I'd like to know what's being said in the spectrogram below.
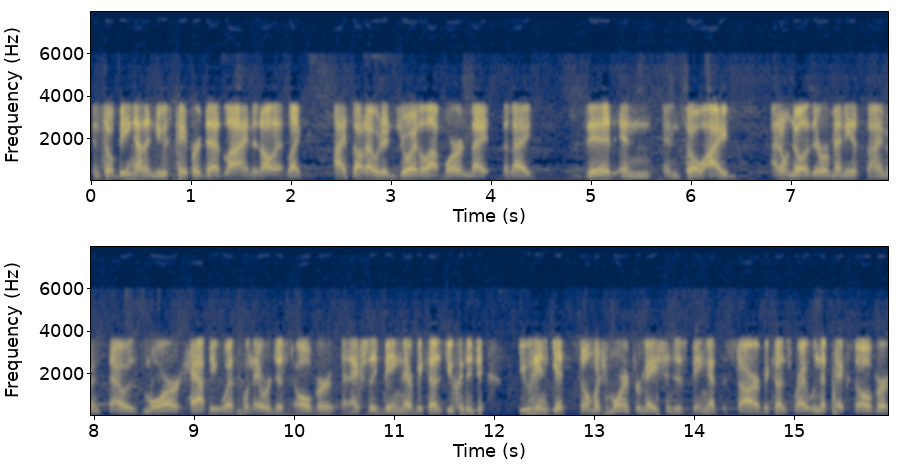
And so being on a newspaper deadline and all that, like I thought I would enjoy it a lot more than I than I did. And and so I I don't know if there were many assignments that I was more happy with when they were just over than actually being there because you could you can get so much more information just being at the Star because right when the pick's over,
